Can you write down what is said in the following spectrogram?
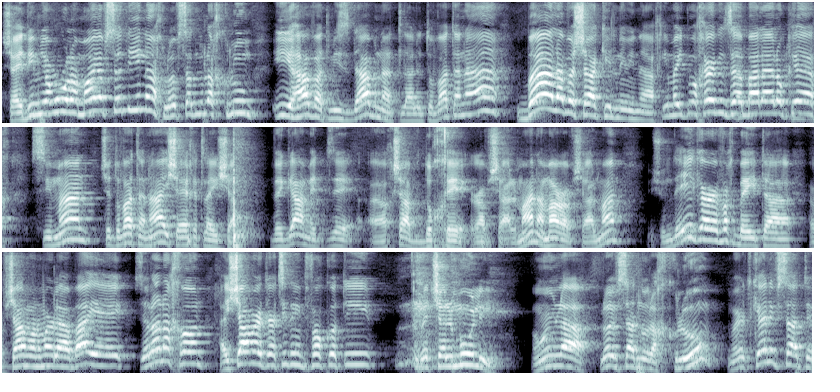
שהעדים יאמרו לה, מה יפסדינך? לא הפסדנו לך כלום. אי הבת מזדבנת לה לטובת הנאה, בעל אבא שקיל נמינך. אם היית מוכרת את זה, הבעל היה לוקח. סימן שטובת הנאה היא שייכת לאישה. וגם את זה עכשיו דוחה רב שלמן, אמר רב שלמן, משום דאיכא רווח ביתה, רב שלמן אומר לאביי, זה לא נכון, האישה אומרת רציתם לדפוק אותי ותשלמו לי. אומרים לה, לא הפסדנו לך כלום, אומרת כן הפסדתם,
